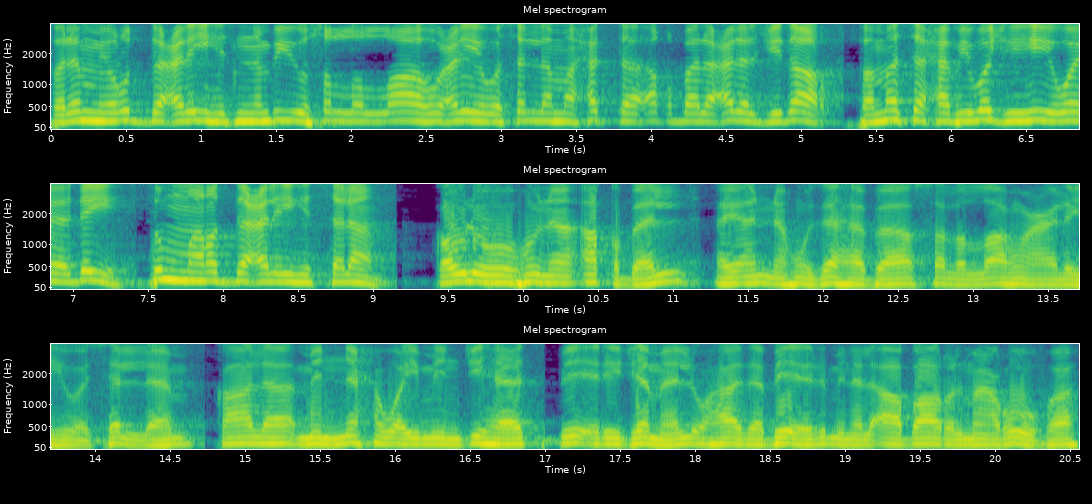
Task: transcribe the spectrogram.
فلم يرد عليه النبي صلى الله عليه وسلم حتى أقبل على الجدار فمسح بوجهه ويديه ثم رد عليه السلام. قوله هنا أقبل أي أنه ذهب صلى الله عليه وسلم قال من نحو من جهة بئر جمل وهذا بئر من الآبار المعروفة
